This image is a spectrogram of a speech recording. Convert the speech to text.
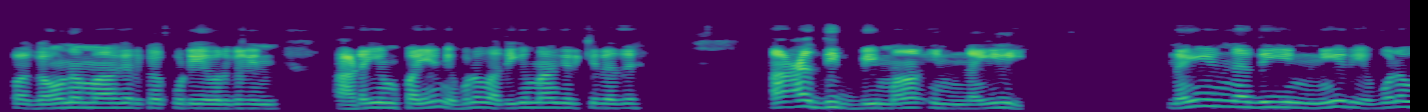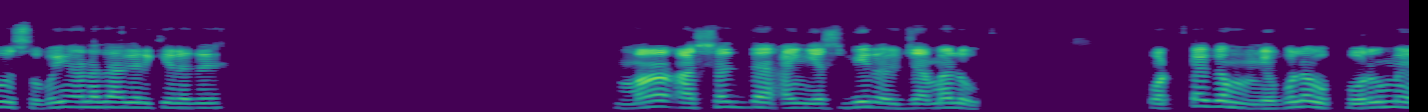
இப்ப கவனமாக இருக்கக்கூடியவர்களின் அடையும் பயன் எவ்வளவு அதிகமாக இருக்கிறது? பிமா இன் நைலி. நெய் நதியின் நீர் எவ்வளவு சுவையானதாக இருக்கிறது? மா அசத்த ஐ எஸ்பீர் அல் ஜமலு. ஒட்டகம் எவ்வளவு பொறுமை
